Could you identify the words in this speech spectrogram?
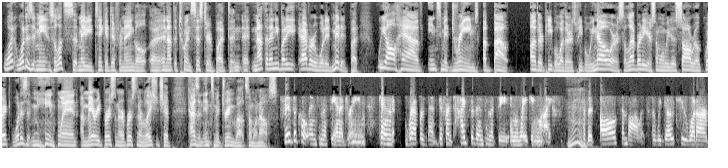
What what does it mean? So let's uh, maybe take a different angle, uh, and not the twin sister, but uh, n- uh, not that anybody ever would admit it, but we all have intimate dreams about other people, whether it's people we know or a celebrity or someone we just saw real quick. What does it mean when a married person or a person in a relationship has an intimate dream about someone else? Physical intimacy in a dream can represent different types of intimacy in waking life hmm. because it's all symbolic. So we go to what our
